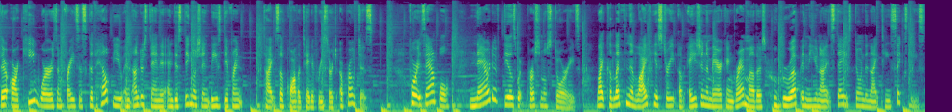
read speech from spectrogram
there are key words and phrases could help you in understanding and distinguishing these different types of qualitative research approaches. For example, narrative deals with personal stories, like collecting the life history of Asian American grandmothers who grew up in the United States during the 1960s.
